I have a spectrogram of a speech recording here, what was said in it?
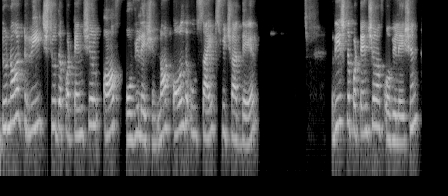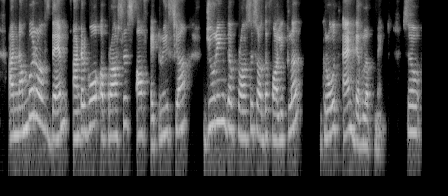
do not reach to the potential of ovulation. Not all the oocytes which are there reach the potential of ovulation. A number of them undergo a process of atresia during the process of the follicular growth and development. So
